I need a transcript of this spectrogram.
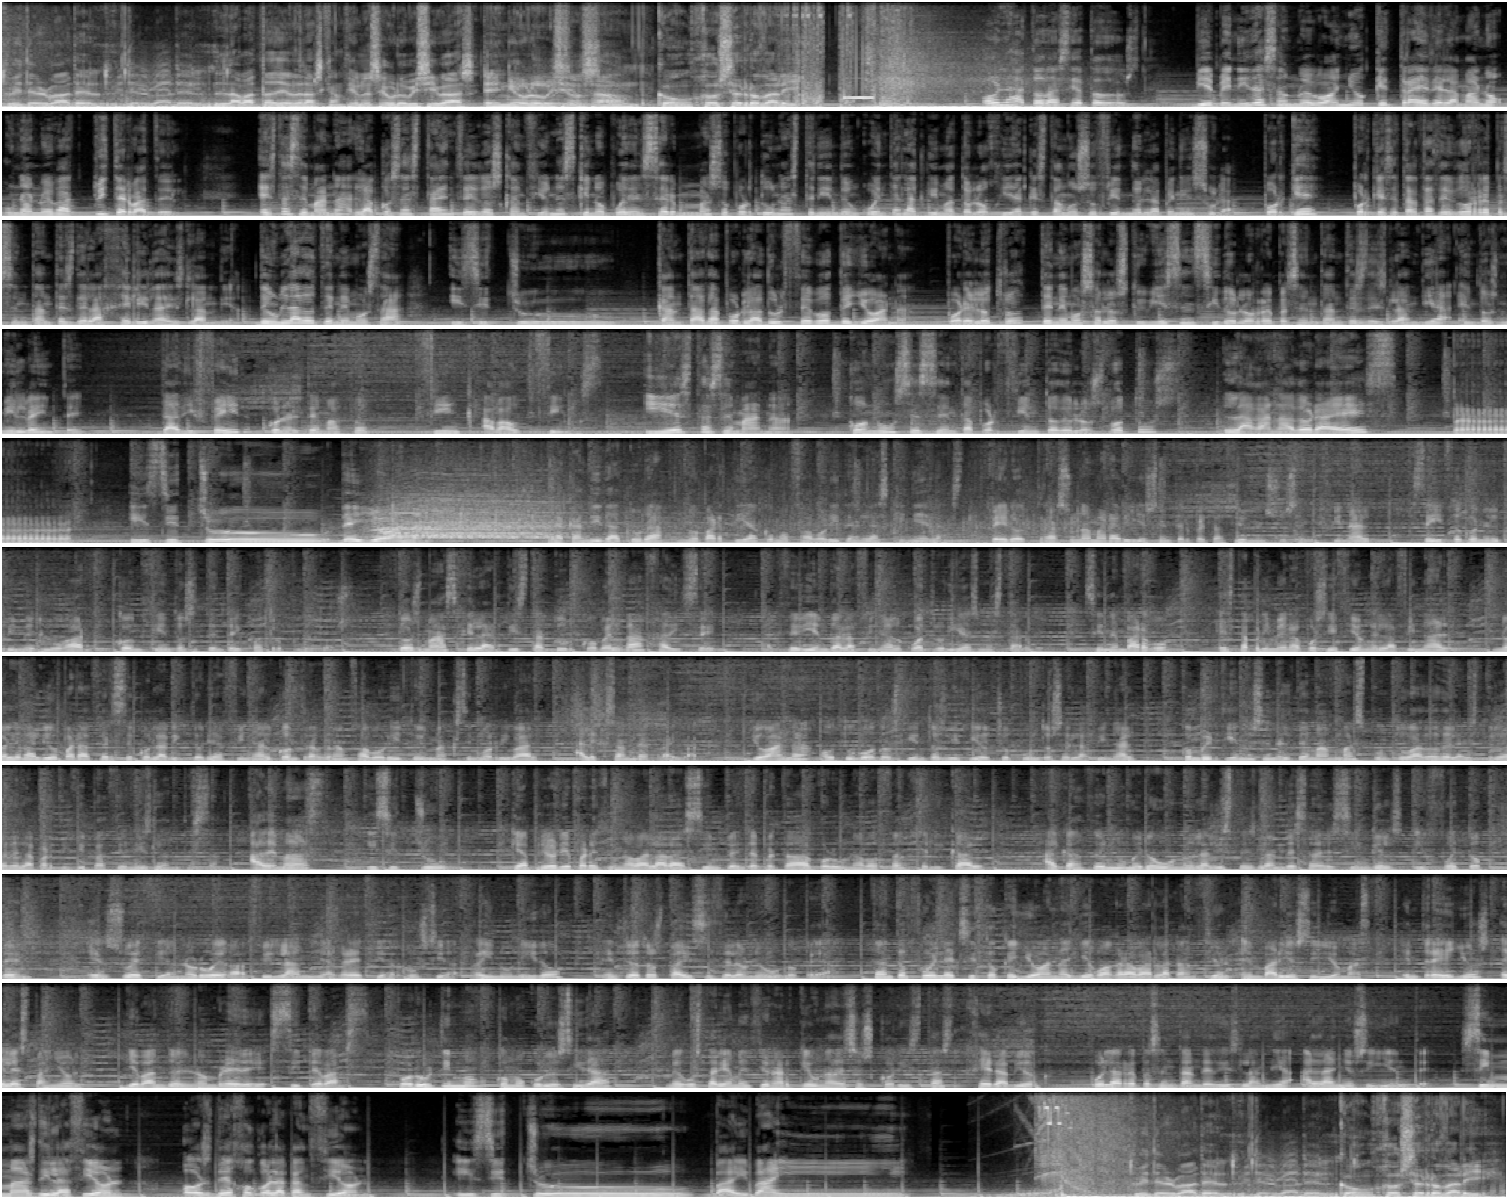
Twitter Battle. La batalla de las canciones eurovisivas en Eurovisión Sound con José Rodari. Hola a todas y a todos. Bienvenidas a un nuevo año que trae de la mano una nueva Twitter Battle. Esta semana la cosa está entre dos canciones que no pueden ser más oportunas teniendo en cuenta la climatología que estamos sufriendo en la península. ¿Por qué? Porque se trata de dos representantes de la gélida Islandia. De un lado tenemos a Is It True, cantada por la dulce voz de Joanna. Por el otro tenemos a los que hubiesen sido los representantes de Islandia en 2020, Daddy Fair con el temazo Think About Things. Y esta semana, con un 60% de los votos, la ganadora es... Is It True de Joanna. La candidatura no partía como favorita en las quinielas, pero tras una maravillosa interpretación en su semifinal, se hizo con el primer lugar con 174 puntos, dos más que el artista turco-belga Hadise, accediendo a la final cuatro días más tarde. Sin embargo, esta primera posición en la final no le valió para hacerse con la victoria final contra el gran favorito y máximo rival Alexander Rybak. Joanna obtuvo 218 puntos en la final, convirtiéndose en el tema más puntuado de la historia de la participación islandesa. Además, Is It True, a priori parece una balada simple interpretada por una voz angelical, alcanzó el número uno en la lista islandesa de singles y fue top 10 en Suecia, Noruega, Finlandia, Grecia, Rusia, Reino Unido, entre otros países de la Unión Europea. Tanto fue el éxito que Joanna llegó a grabar la canción en varios idiomas, entre ellos el español, llevando el nombre de Si te vas. Por último, como curiosidad, me gustaría mencionar que una de sus coristas, Hera Björk, fue la representante de Islandia al año siguiente. Sin más dilación, os dejo con la canción. Is it true? Bye bye. Twitter Battle con José Rodari.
